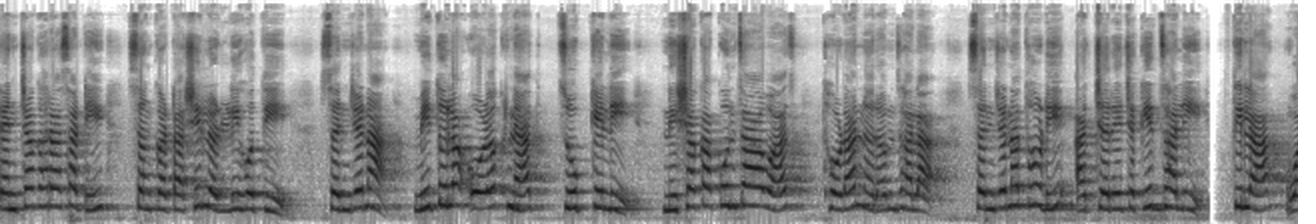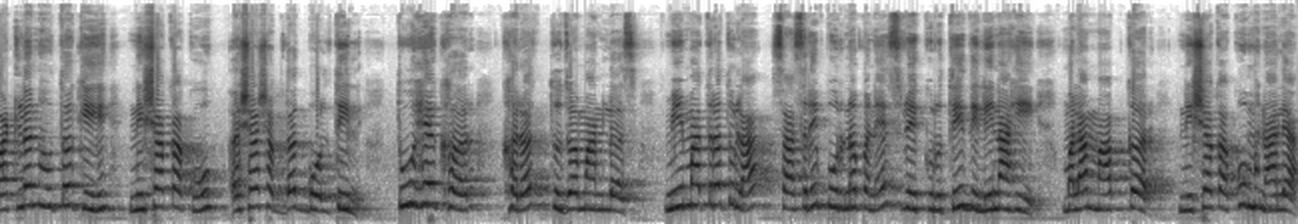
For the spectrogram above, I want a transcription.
त्यांच्या घरासाठी संकटाशी लढली होती. संजना मी तुला ओळखण्यात चूक केली. निशा काकूंचा आवाज थोडा नरम झाला. संजना थोडी आश्चर्यचकित झाली. तिला वाटलं नव्हतं की निशा काकू अशा शब्दात बोलतील. तू हे घर खरंच तुझं मानलंस. मी मात्र तुला सासरी पूर्णपणे स्वीकृती दिली नाही. मला माफ कर निशा काकू म्हणाल्या.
